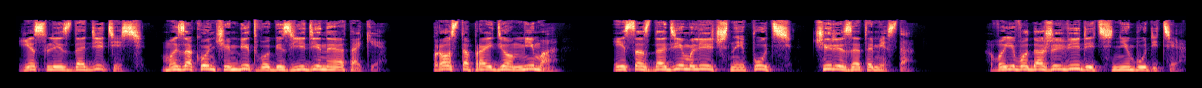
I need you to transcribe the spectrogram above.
Если сдадитесь, мы закончим битву без единой атаки. Просто пройдем мимо и создадим личный путь через это место. Вы его даже видеть не будете.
